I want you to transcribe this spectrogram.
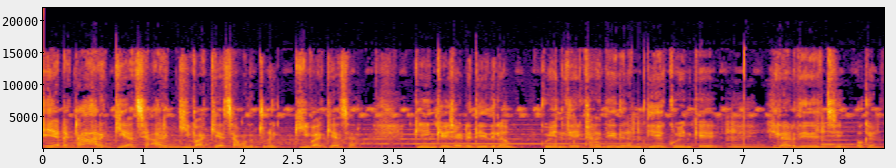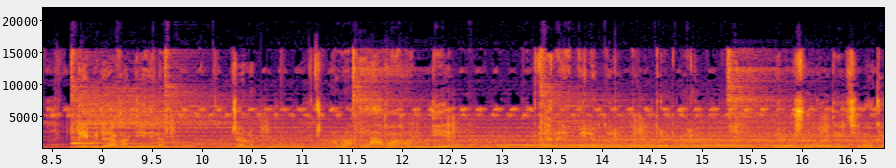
এই অ্যাটাকটা আর কি আছে? আর কি বাকি আছে? আমাদের জন্য কি বাকি আছে? আর কিংকে এই সাইডে দিয়ে দিলাম কুইনকে এখানে দিয়ে দিলাম, দিয়ে কুইনকে হিলার দিয়ে দিচ্ছি। ওকে বেবি ড্রাগন দিয়ে দিলাম। চলো, আমরা লাভা হর্ন দিয়ে আরে balloon balloon balloon balloon balloon balloon শুরু করে দিয়েছি। ওকে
